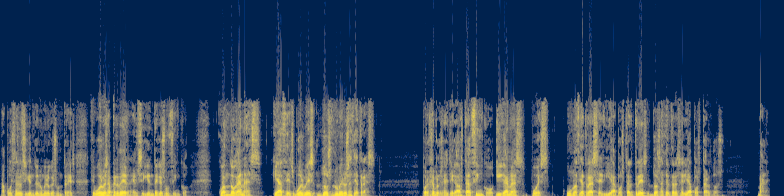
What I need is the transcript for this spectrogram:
apuestas al siguiente número, que es un 3. Que vuelves a perder, el siguiente, que es un 5. Cuando ganas, ¿qué haces? Vuelves dos números hacia atrás. Por ejemplo, si has llegado hasta el 5 y ganas, pues uno hacia atrás sería apostar 3, dos hacia atrás sería apostar 2. Vale.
